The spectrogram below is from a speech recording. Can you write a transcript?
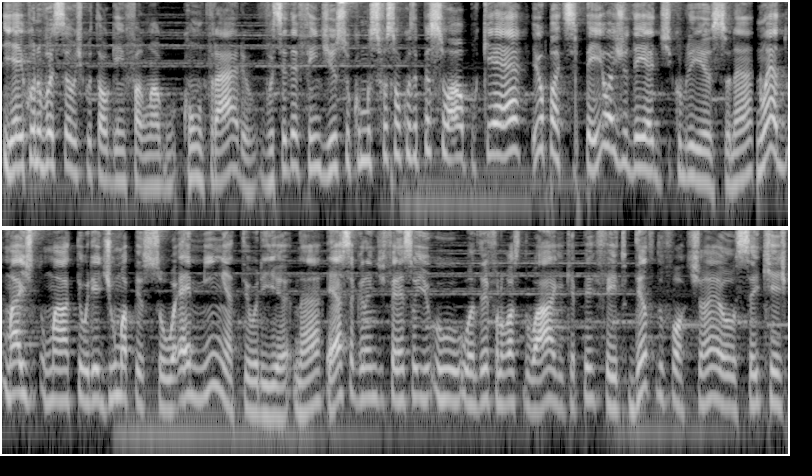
E aí, quando você escuta alguém falando algo contrário, você defende isso como se fosse uma coisa pessoal, porque é, eu participei, eu ajudei a descobrir isso, né? Não é mais uma teoria de uma pessoa, é minha teoria, né? É essa grande diferença. E o, André falou um negócio do AG, que é perfeito. Dentro do Forchan, eu sei que as,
